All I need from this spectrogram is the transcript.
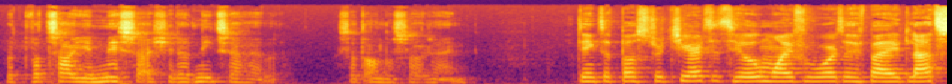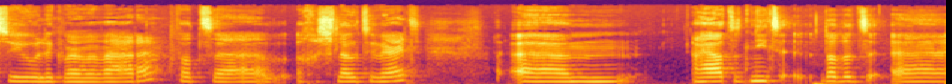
Wat, wat zou je missen als je dat niet zou hebben? Als dat anders zou zijn? Ik denk dat Pastor Tjeerd het heel mooi verwoord heeft bij het laatste huwelijk waar we waren, dat uh, gesloten werd. Um, hij had het niet dat het uh,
